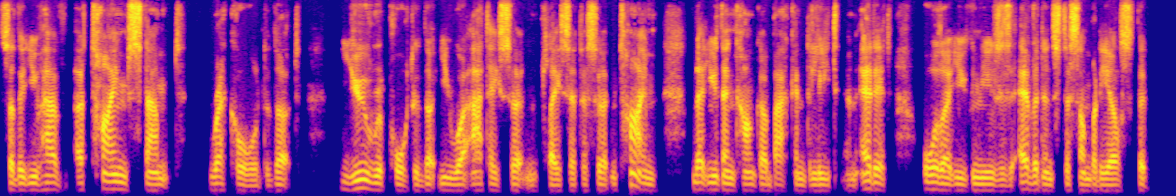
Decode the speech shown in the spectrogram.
so that you have a time stamped record that you reported that you were at a certain place at a certain time that you then can't go back and delete and edit, or that you can use as evidence to somebody else that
